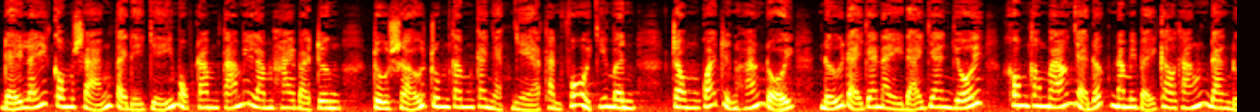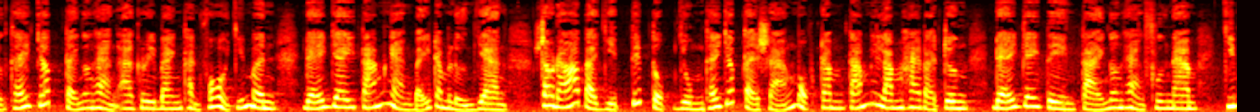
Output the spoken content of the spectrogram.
để lấy công sản tại địa chỉ 185 Hai Bà Trưng, trụ sở Trung tâm ca nhạc nhẹ thành phố Hồ Chí Minh. Trong quá trình hoán đổi, nữ đại gia này đã gian dối không thông báo nhà đất 57 Cao Thắng đang được thế chấp tại ngân hàng Agribank thành phố Hồ Chí Minh để vay 8.700 lượng vàng sau đó bà Diệp tiếp tục dùng thế chấp tài sản 185 Hai Bà Trưng để vay tiền tại Ngân hàng Phương Nam, chiếm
